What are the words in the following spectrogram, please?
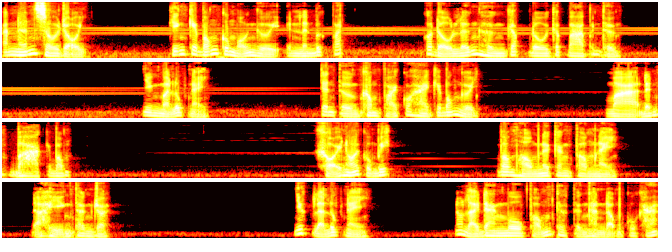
Ánh nến sôi rội Khiến cái bóng của mỗi người in lên bức vách Có độ lớn hơn gấp đôi gấp ba bình thường. Nhưng mà lúc này trên tường không phải có hai cái bóng người, Mà đến ba cái bóng. Khỏi nói cũng biết, Vong hồn nơi căn phòng này Đã hiện thân rồi. Nhất là lúc này, Nó lại đang mô phỏng theo từng hành động của Khá.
